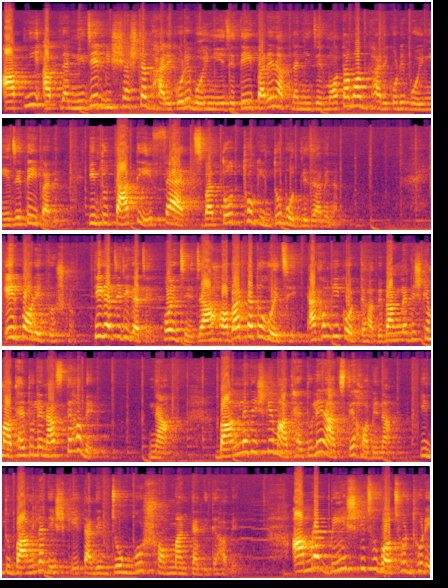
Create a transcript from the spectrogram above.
আপনি আপনার নিজের বিশ্বাসটা ঘাড়ে করে বই নিয়ে যেতেই পারেন, আপনার নিজের মতামত ঘাড়ে করে বই নিয়ে যেতেই পারেন। কিন্তু তাতে ফ্যাক্টস বা তথ্য কিন্তু বদলে যাবে না। এরপরের প্রশ্ন। ঠিক আছে ঠিক আছে, হয়েছে, যা হবার তা তো হয়েছে এখন কি করতে হবে? বাংলাদেশকে মাথায় তুলে নাচতে হবে? না, বাংলাদেশকে মাথায় তুলে নাচতে হবে না। কিন্তু বাংলাদেশকে তাদের যোগ্য সম্মানটা দিতে হবে। আমরা বেশ কিছু বছর ধরে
